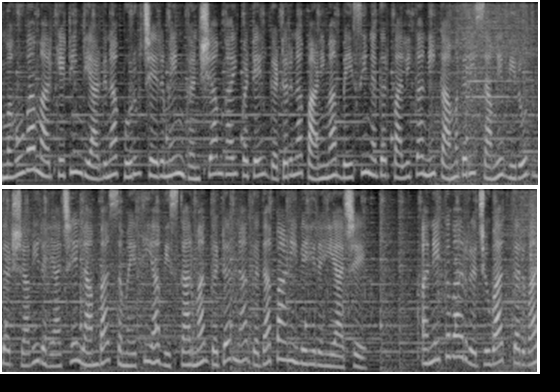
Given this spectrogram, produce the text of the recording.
મહુવા માર્કેટિંગ યાર્ડના પૂર્વ ચેરમેન ઘનશ્યામભાઈ પટેલ ગટરના પાણીમાં બેસી નગરપાલિકાની કામગીરી સામે વિરોધ દર્શાવી રહ્યા છે. લાંબા સમયથી આ વિસ્તારમાં ગટરના ગદા પાણી વહી રહ્યા છે. અનેકવાર રજૂઆત કરવા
